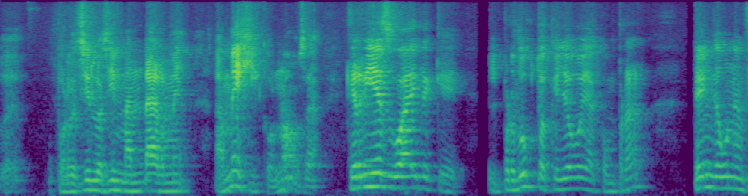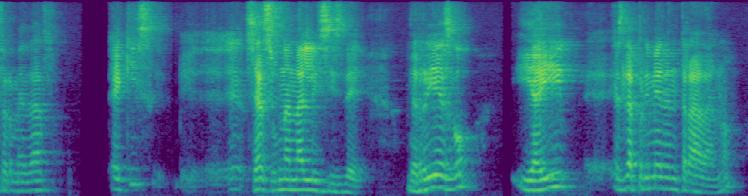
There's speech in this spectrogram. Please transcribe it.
eh, por decirlo así, mandarme a México, ¿no? O sea, ¿qué riesgo hay de que el producto que yo voy a comprar tenga una enfermedad X? Eh, se hace un análisis de, riesgo y ahí es la primera entrada, ¿no?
